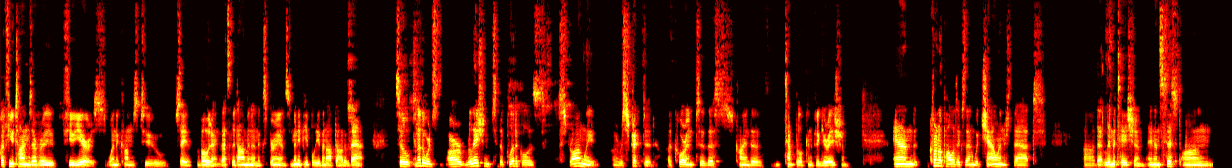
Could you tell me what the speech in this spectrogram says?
a few times every few years when it comes to, say, voting. That's the dominant experience. Many people even opt out of that. So, in other words, our relation to the political is strongly restricted according to this kind of temporal configuration. And chronopolitics then would challenge that uh, that limitation and insist on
